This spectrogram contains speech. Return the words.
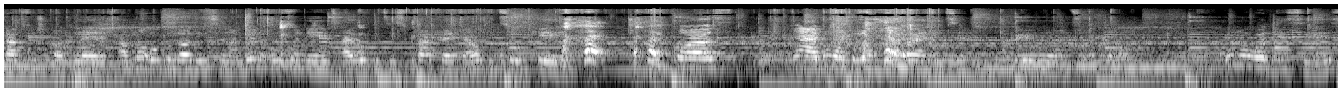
catfish cutlet. I've not opened all this and I'm going to open it. I hope it is perfect. I hope it's okay. Because yeah, I don't want to at anything. I don't even want to at all. is.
